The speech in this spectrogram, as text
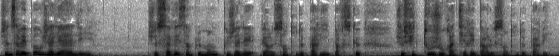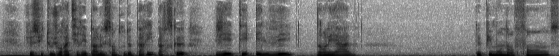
Je ne savais pas où j'allais aller. Je savais simplement que j'allais vers le centre de Paris parce que je suis toujours attirée par le centre de Paris. Je suis toujours attirée par le centre de Paris parce que j'ai été élevée dans les Halles. Depuis mon enfance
